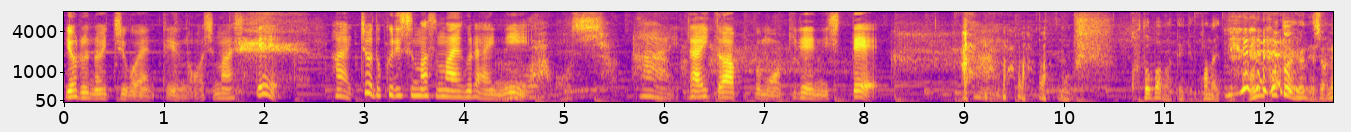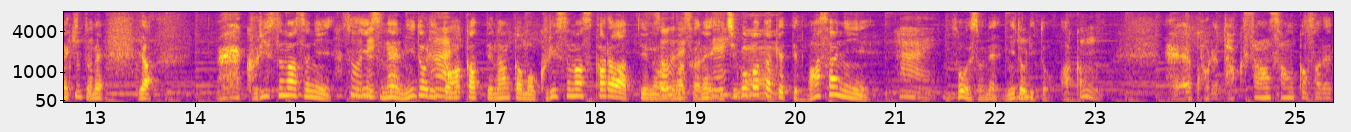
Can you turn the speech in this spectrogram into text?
夜のいちご園っていうのをしまして、はい、ちょうどクリスマス前ぐらいに、はい、ライトアップも綺麗にして、はい、言葉が出てこないってこういうことを言うんでしょうね きっとね。いやえー、クリスマスにいいですね。緑と赤ってなんかもうクリスマスカラーっていうのがありますかね。いちご畑ってまさに、はい、そうですよね。緑と赤、うん。うん。へこれたくさん参加され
